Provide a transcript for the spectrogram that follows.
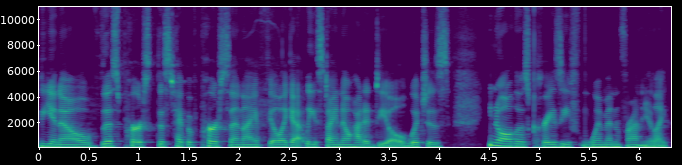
you know, this person, this type of person, I feel like at least I know how to deal, which is, you know, all those crazy women front. You're like,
